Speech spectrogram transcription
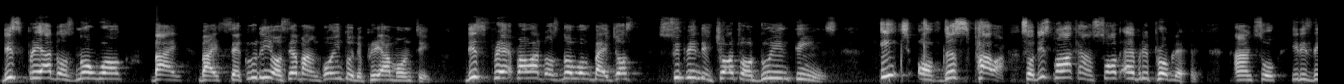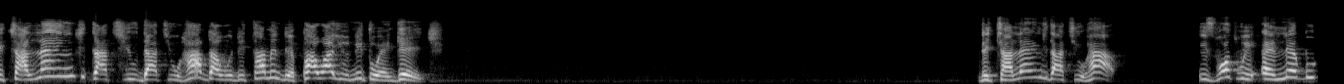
This prayer does not work by, by secluding yourself and going to the prayer mountain. This prayer power does not work by just sweeping the church or doing things. Each of this power, so this power can solve every problem. And so it is the challenge that you that you have that will determine the power you need to engage. The challenge that you have is what will enable,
